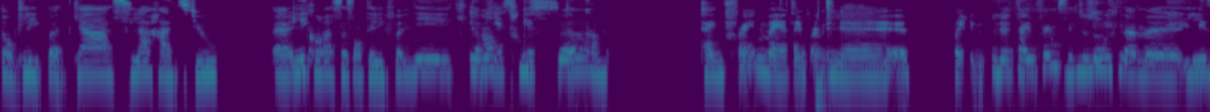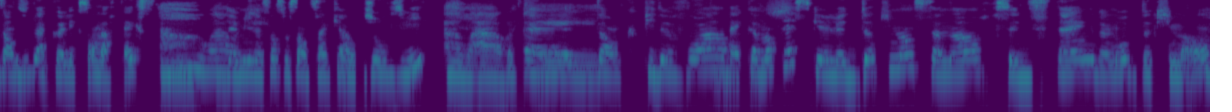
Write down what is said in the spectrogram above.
Donc, les podcasts, la radio, euh, les conversations téléphoniques, comment tout ça... Comme time frame, ben, time frame, le... Le time frame, c'est toujours comme euh, les endus de la collection d'Artex oh, de 1965 à aujourd'hui. Ah, wow, euh, donc, puis de voir ben, comment est-ce que le document sonore se distingue d'un autre document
